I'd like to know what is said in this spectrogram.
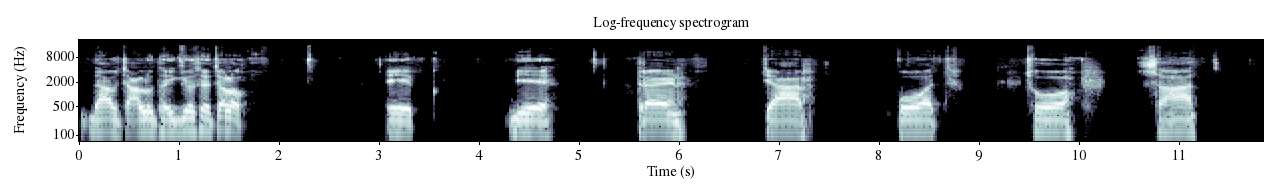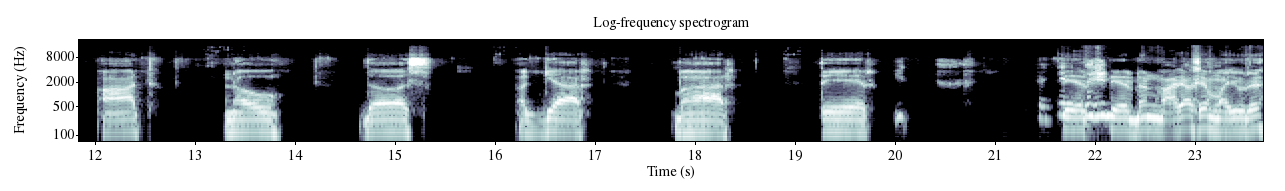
દાવ ચાલુ થઈ ગયો છે. ચલો. એક, બે, ત્રણ, ચાર, પાંચ, છ, સાત, આઠ, નવ, દસ, અગિયાર, બાર, તેર તેર તેર દંડ માર્યા છે મયુરે.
